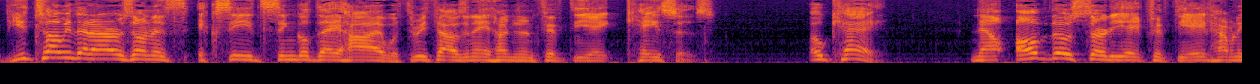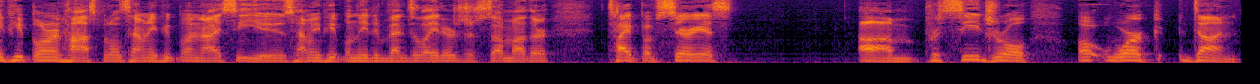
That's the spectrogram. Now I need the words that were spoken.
If you tell me that Arizona exceeds single day high with 3,858 cases, okay Now, of those 3858, how many people are in hospitals? How many people are in ICUs? How many people needed ventilators or some other type of serious um, procedural uh, work done?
